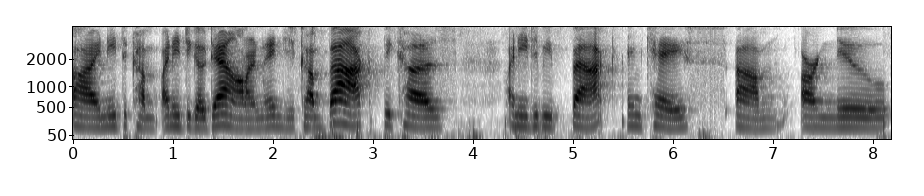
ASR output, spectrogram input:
I need to come, I need to go down and I need to come back because I need to be back in case um, our new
